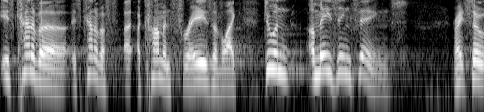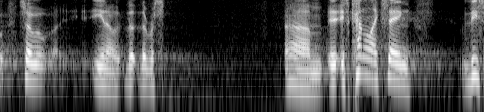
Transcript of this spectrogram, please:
is kind of, a, is kind of a, a common phrase of like doing amazing things, right? So, so you know, the, the, um, it, it's kind of like saying, these,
